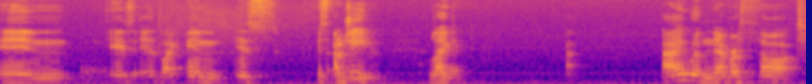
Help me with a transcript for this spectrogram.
and it's, it's like and it's it's ajib, like I would have never thought.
